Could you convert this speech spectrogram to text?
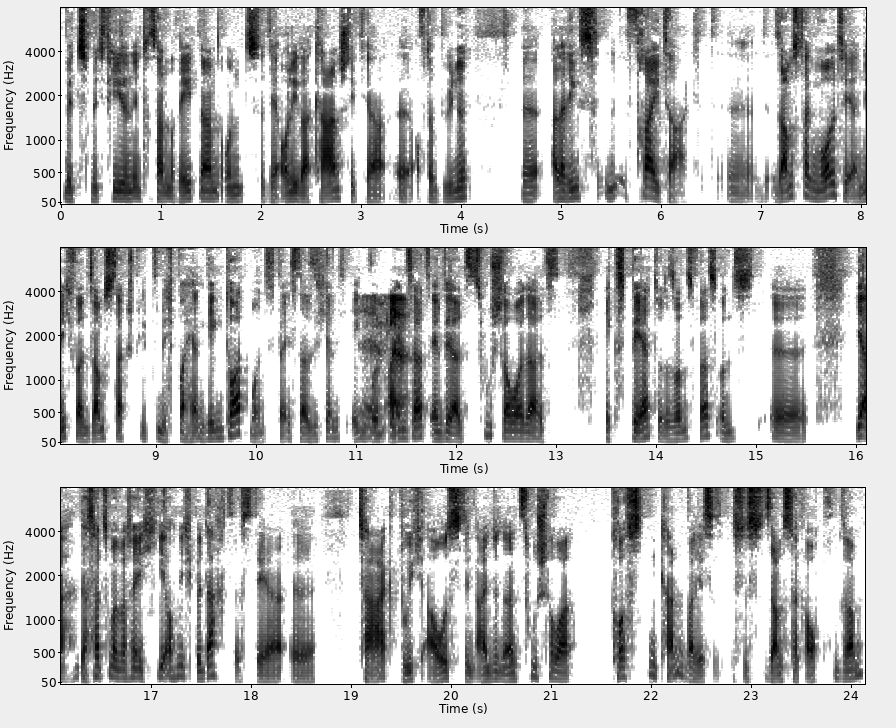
mit, mit vielen interessanten Rednern und der Oliver Kahn steht ja äh, auf der Bühne äh, allerdings äh, Freitag. Äh, Samstag wollte er nicht, weil Samstag spielt nämlich Bayern gegen Dortmund. Da ist er sicherlich irgendwo ja, im Einsatz, entweder als Zuschauer oder als Experte oder sonst was. Und äh, ja, das hat man wahrscheinlich hier auch nicht bedacht, dass der äh, Tag durchaus den einen oder anderen Zuschauer kosten kann, weil jetzt ist es Samstag auch Programm,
